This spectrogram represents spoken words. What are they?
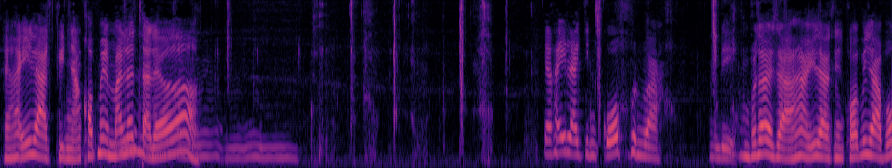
อยากให้อีหลากินหยังคอมเมนต์มาเลยจ้ะเด้อมอืมอยากให้ลายกินกบเพิ่นว่าดิไม่ได้จ้ะให้อีหลากินกบอีหลาบ่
